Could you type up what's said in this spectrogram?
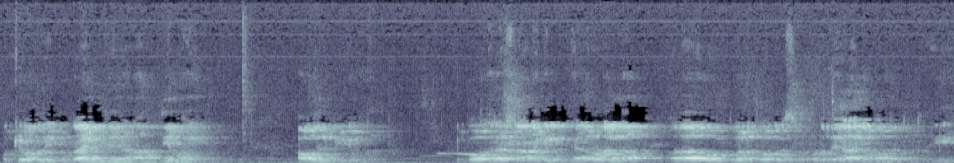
മുഖ്യമന്ത്രി പിണറായി വിജയനാണ് ആദ്യമായി അവതരിപ്പിക്കുന്നത്. ഇപ്പോ ഇലക്ഷനാണെങ്കിലും ഞങ്ങളോടെല്ലാം അതാത് വകുപ്പുകളുടെ പ്രോഗ്രസ് റിപ്പോർട്ട് തയ്യാറാക്കാൻ പറഞ്ഞിട്ടുണ്ട് ഈ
